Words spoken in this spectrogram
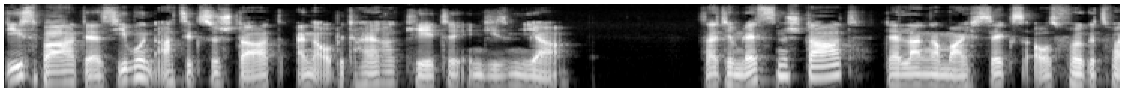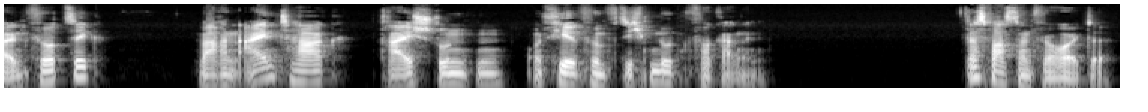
Dies war der 87. Start einer Orbitalrakete in diesem Jahr. Seit dem letzten Start, der Langer March 6 aus Folge 42, waren ein Tag, drei Stunden und 54 Minuten vergangen. Das war's dann für heute.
